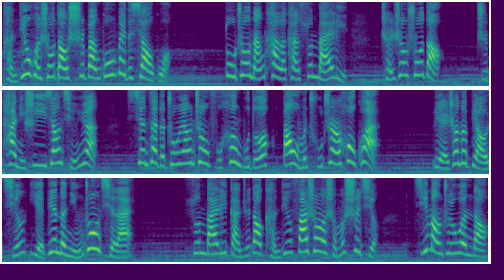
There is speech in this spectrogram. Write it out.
肯定会收到事半功倍的效果。”杜周南看了看孙百里，沉声说道：“只怕你是一厢情愿。现在的中央政府恨不得把我们除之而后快。”脸上的表情也变得凝重起来。孙百里感觉到肯定发生了什么事情，急忙追问道：“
